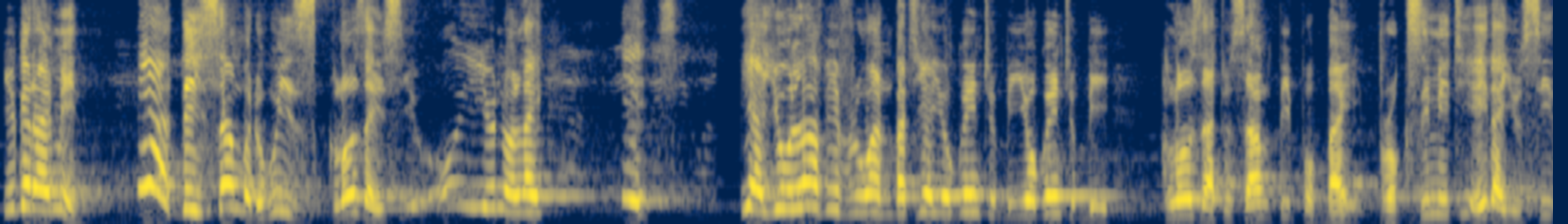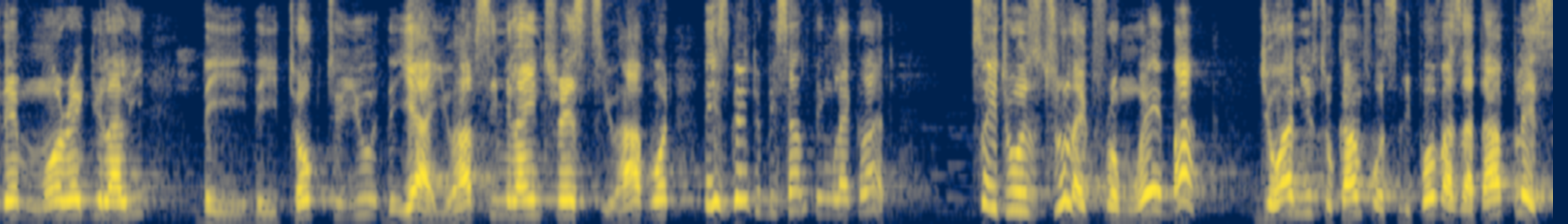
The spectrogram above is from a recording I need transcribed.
You get what I mean? Yeah, there's somebody who is closer, you see. Oh, you know, like yeah, you love everyone, but yeah, you're going to be you're going to be closer to some people by proximity. Either you see them more regularly, they they talk to you, they, yeah, you have similar interests, you have what? There's going to be something like that. So it was true, like from way back. Joanne used to come for sleepovers at our place.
